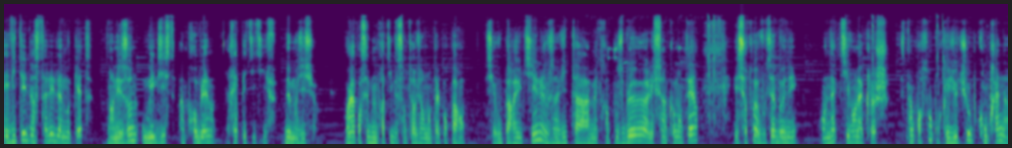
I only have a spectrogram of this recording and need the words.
éviter d'installer de la moquette dans les zones où existe un problème répétitif de moisissure. Voilà pour cette bonne pratique de santé environnementale pour parents. Si elle vous paraît utile, je vous invite à mettre un pouce bleu, à laisser un commentaire et surtout à vous abonner en activant la cloche. C'est important pour que YouTube comprenne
